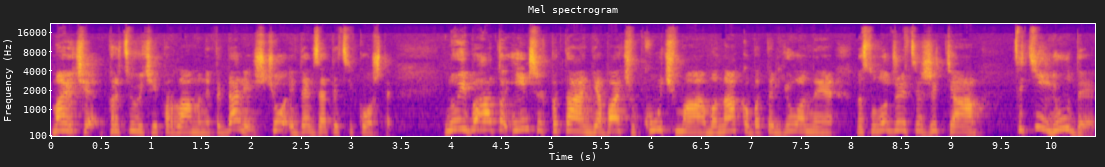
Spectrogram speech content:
маючи працюючий парламент і так далі, що і де взяти ці кошти. Ну і багато інших питань. Я бачу кучма, Монако, батальйони насолоджуються життям. Це ті люди,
